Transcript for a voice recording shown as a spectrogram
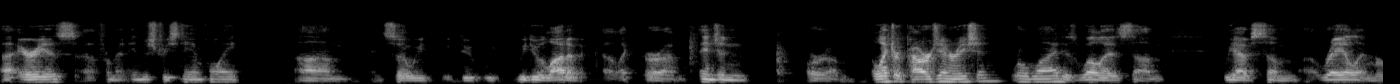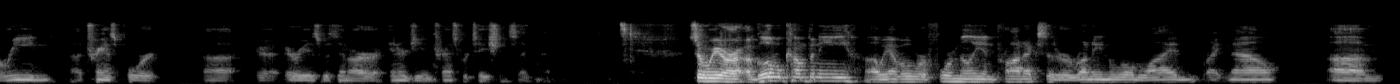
uh, areas uh, from an industry standpoint. Um, and so we, we do we, we do a lot of elect, or um, engine or um, electric power generation worldwide, as well as um, we have some uh, rail and marine uh, transport uh, areas within our energy and transportation segment. So we are a global company. Uh, we have over 4 million products that are running worldwide right now, um,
